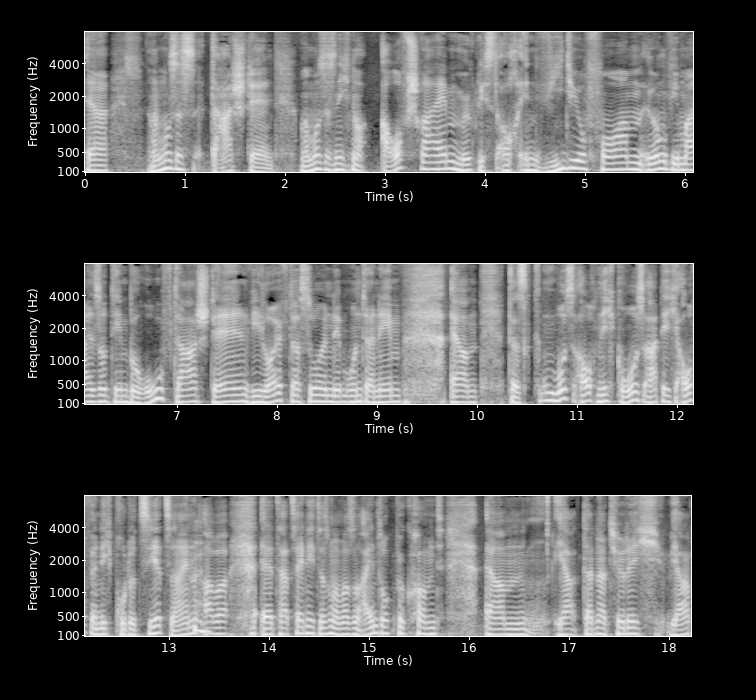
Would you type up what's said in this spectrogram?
Äh, man muss es darstellen. Man muss es nicht nur aufschreiben, möglichst auch in Videoform irgendwie mal so den Beruf darstellen. Wie läuft das so in dem Unternehmen? Ähm, das muss auch nicht großartig aufwendig produziert produziert sein, hm. aber äh, tatsächlich, dass man mal so einen Eindruck bekommt. Ähm, ja, dann natürlich, ja,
